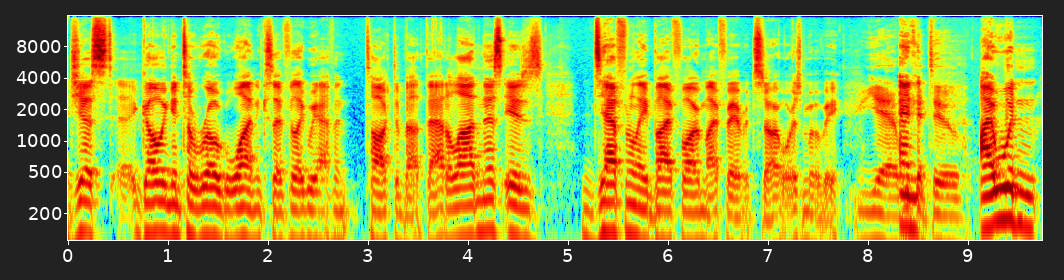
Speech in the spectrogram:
just uh, going into Rogue One because I feel like we haven't talked about that a lot in this is definitely by far my favorite Star Wars movie. Yeah, we And could do I wouldn't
